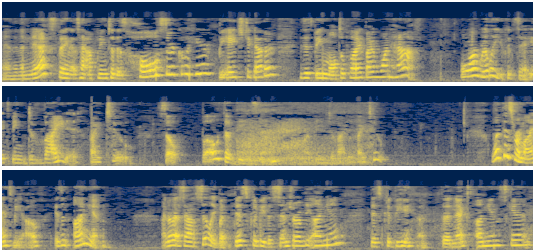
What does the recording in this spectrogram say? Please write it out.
And then the next thing that's happening to this whole circle here, BH together, is it's being multiplied by 1 half. Or really you could say it's being divided by 2. So both of these then are being divided by 2. What this reminds me of is an onion. I know that sounds silly, but this could be the center of the onion. This could be the next onion skin.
